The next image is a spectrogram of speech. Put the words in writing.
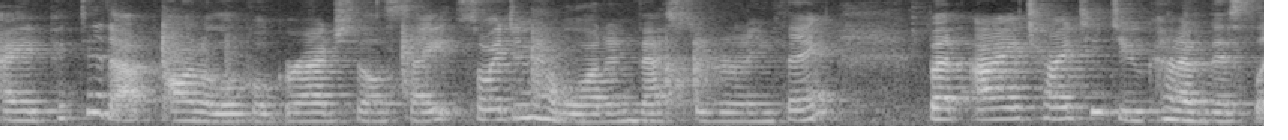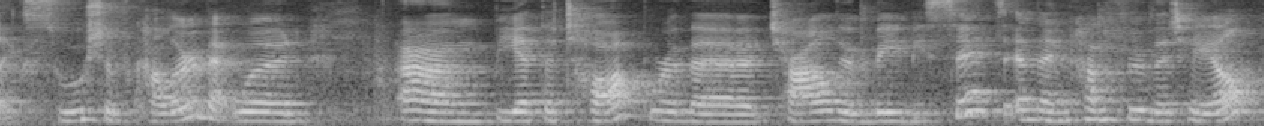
I picked it up on a local garage sale site, so I didn't have a lot invested or anything. But I tried to do kind of this like swoosh of color that would um, be at the top where the child or the baby sits and then come through the tail.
